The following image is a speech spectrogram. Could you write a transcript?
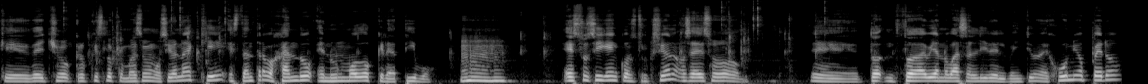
que de hecho creo que es lo que más me emociona, que están trabajando en un modo creativo. Eso sigue en construcción, o sea, eso eh, todavía no va a salir el 21 de junio, pero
